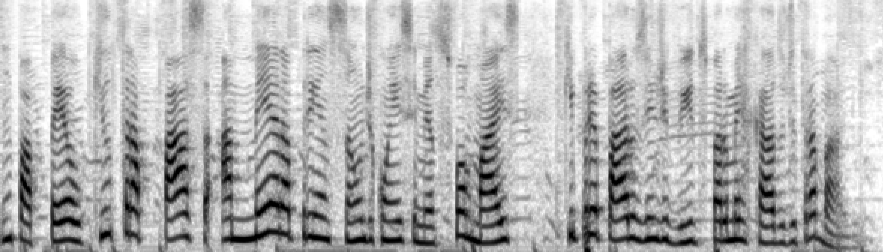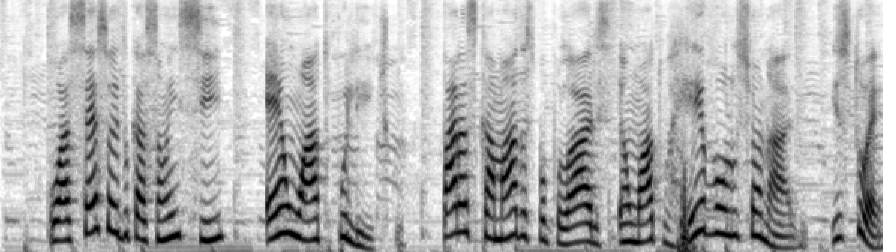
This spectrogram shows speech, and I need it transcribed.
um papel que ultrapassa a mera apreensão de conhecimentos formais que prepara os indivíduos para o mercado de trabalho. O acesso à educação em si é um ato político. Para as camadas populares, é um ato revolucionário, isto é,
